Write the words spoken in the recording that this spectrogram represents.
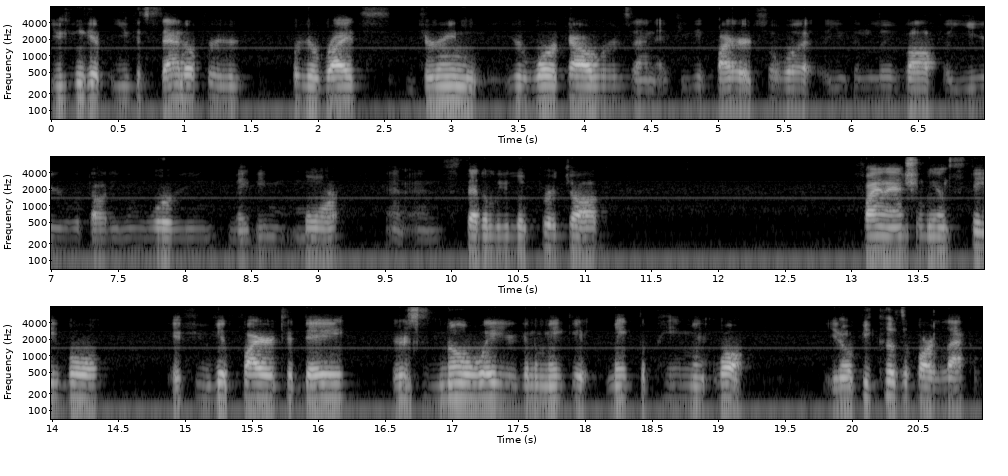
You can get. You can stand up for your for your rights during your work hours. And if you get fired, so what? You can live off a year without even worrying, maybe more, and and steadily look for a job. Financially unstable if you get fired today, there's no way you're gonna make it make the payment. Well, you know, because of our lack of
